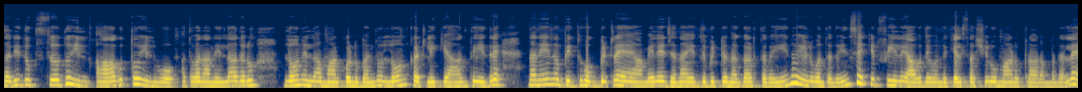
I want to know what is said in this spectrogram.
ಸರಿದೂಗಿಸೋದು ಇಲ್ ಆಗುತ್ತೋ ಇಲ್ವೋ, ಅಥವಾ ನಾನು ಎಲ್ಲಾದರೂ ಲೋನ್ ಎಲ್ಲ ಮಾಡಿಕೊಂಡು ಬಂದು ಲೋನ್ ಕಟ್ಟಲಿಕ್ಕೆ ಆಗದೇ ಇದ್ದರೆ ನಾನೇನು ಬಿದ್ದು ಹೋಗಿಬಿಟ್ರೆ ಆಮೇಲೆ ಜನ ಎದ್ದು ಬಿಟ್ಟು ನಗಾಡ್ತಾರೋ, ಏನೋ ಹೇಳುವಂಥದ್ದು. ಇನ್ಸೆಕ್ಯೂರ್ ಫೀಲ್ ಯಾವುದೇ ಒಂದು ಕೆಲಸ ಶುರು ಮಾಡೋ ಪ್ರಾರಂಭದಲ್ಲೇ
